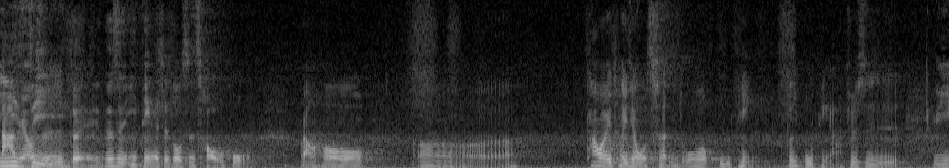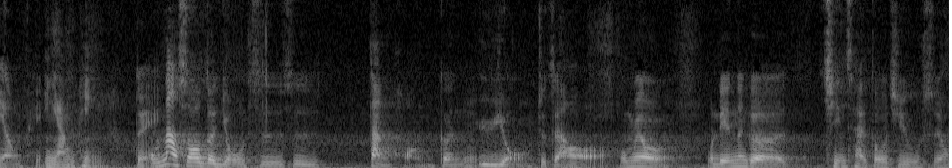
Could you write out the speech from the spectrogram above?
达标是对，那是一定，而且都是超过。然后呃，他会推荐我吃很多补品，不是补品啊，就是营养品。营养品。对，我那时候的油脂是蛋黄跟鱼油，就这样。哦我没有，我连那个青菜都几乎是用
